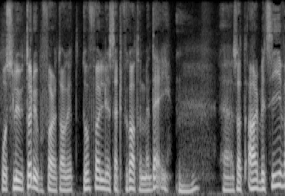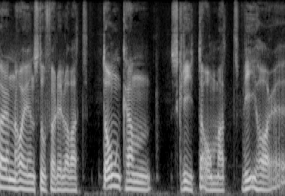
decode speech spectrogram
Och slutar du på företaget, då följer certifikatet med dig. Mm. Eh, Så att arbetsgivaren har ju en stor fördel av att de kan skryta om att vi har eh,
